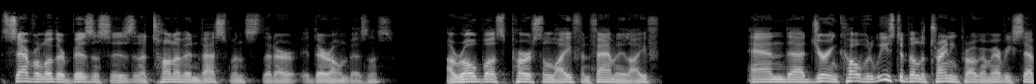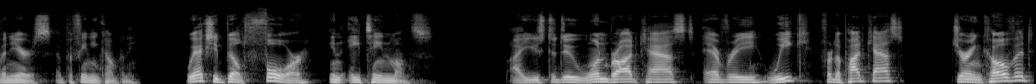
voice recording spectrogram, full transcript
several other businesses and a ton of investments that are their own business, a robust personal life and family life. And uh, during COVID, we used to build a training program every seven years at Buffini Company. We actually built four in 18 months. I used to do one broadcast every week for the podcast. During COVID,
